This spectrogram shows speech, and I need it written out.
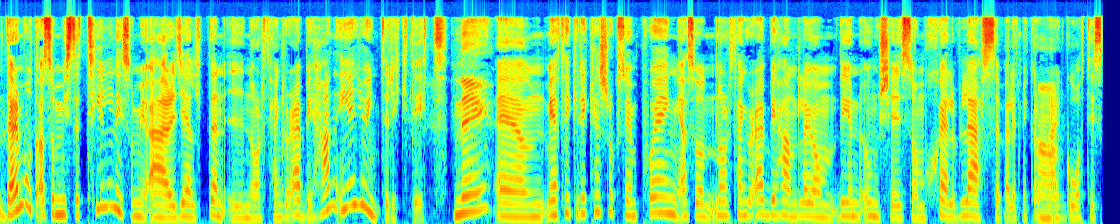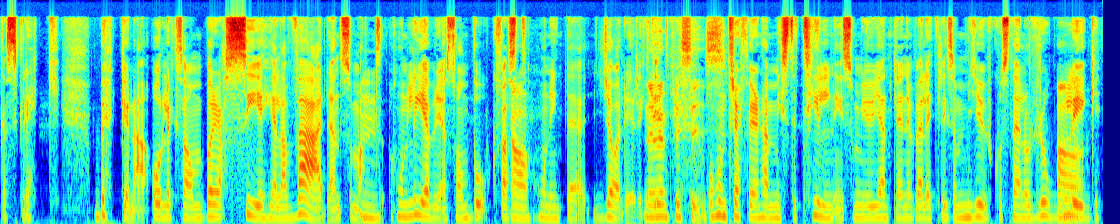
Däremot, alltså Mr Tilney som ju är hjälten i Northanger Abbey, han är ju inte riktigt. Nej, Ehm, men jag tycker det kanske också är en poäng. Alltså Northanger Abbey handlar ju om, det är en ung tjej som själv läser väldigt mycket av de Ja. här gotiska skräckböckerna och liksom börjar se hela världen som Mm. att hon lever i en sån bok fast Ja. hon inte gör det riktigt. nej. Och hon träffar ju den här Mr Tilney som ju egentligen är väldigt liksom, mjuk och snäll och rolig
